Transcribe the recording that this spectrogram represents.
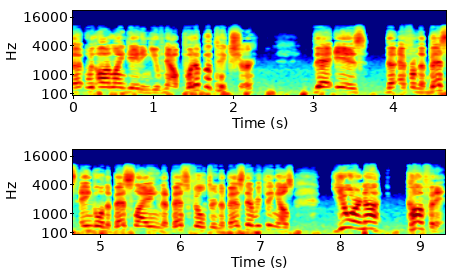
uh, with online dating, you've now put up a picture that is the, from the best angle and the best lighting and the best filter and the best everything else. You are not confident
